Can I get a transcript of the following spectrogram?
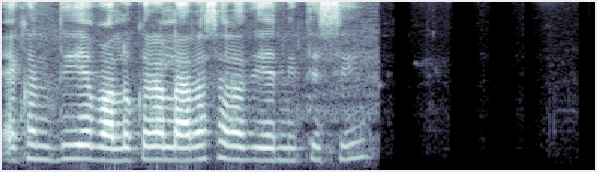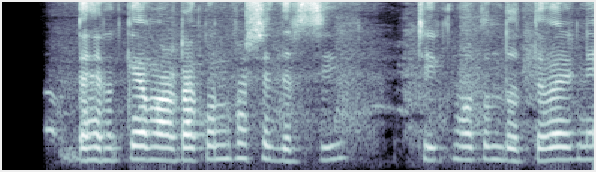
এখন দিয়ে ভালো করে লাড়া ছাড়া দিয়ে নিতেছি। দেখেন ক্যামেরাটা কোন পাশে ধরছি। ঠিক মতন ধরতে পারিনি।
